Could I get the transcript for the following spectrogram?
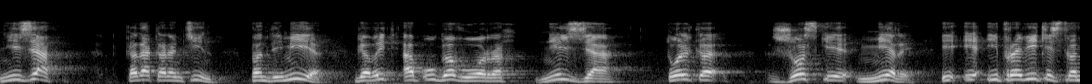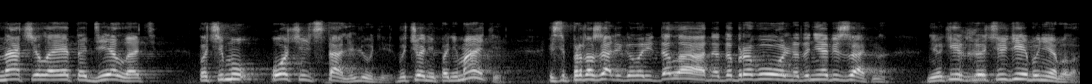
Нельзя, когда карантин, пандемия, говорить об уговорах. Нельзя. Только жесткие меры. И, и, и правительство начало это делать. Почему очередь стали люди? Вы что, не понимаете? Если продолжали говорить, да ладно, добровольно, да не обязательно, никаких очередей бы не было.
